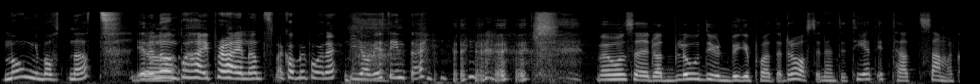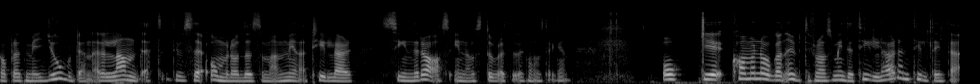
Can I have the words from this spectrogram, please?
mångbottnat. Är det Ja. någon på Hyper Island som har kommit på det? Jag vet inte. Men hon säger då att blod och jord bygger på att rasidentitet är tätt sammankopplat med jorden eller landet, det vill säga områden som man menar tillhör sin ras inom stora citationstecken. Och eh, kommer någon utifrån som inte tillhör den tilltänkta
